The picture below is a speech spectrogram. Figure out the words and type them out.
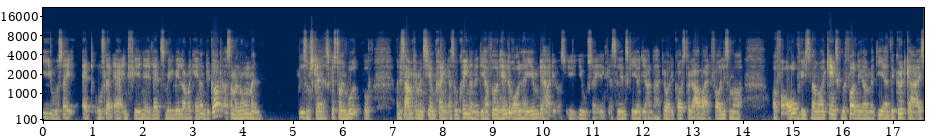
i USA, at Rusland er en fjende, et land, som ikke vil amerikanerne det godt, og som er nogen, man ligesom skal, skal stå imod på. Og det samme kan man sige omkring, altså ukrainerne, de har fået en helterolle herhjemme, det har de også i, i USA. Ikke? Altså Zelensky og de andre har gjort et godt stykke arbejde for ligesom at, at få overbevist den amerikanske befolkning om, at de er the good guys.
